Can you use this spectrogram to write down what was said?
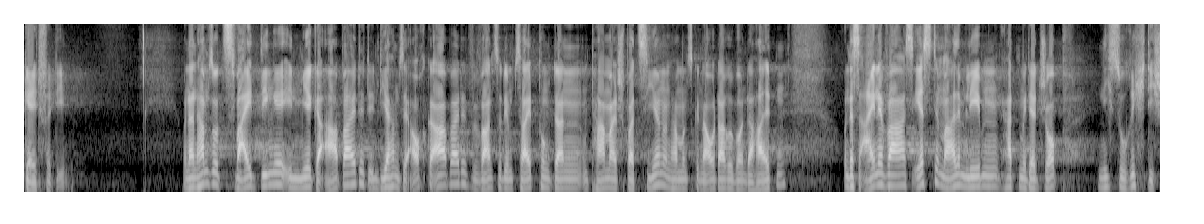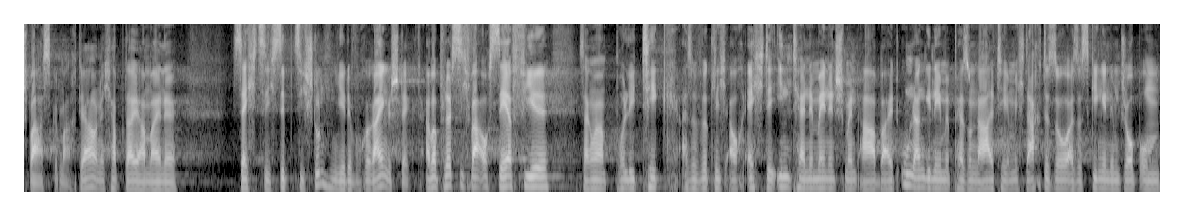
Geld verdienen. Und dann haben so zwei Dinge in mir gearbeitet, in dir haben sie auch gearbeitet. Wir waren zu dem Zeitpunkt dann ein paar Mal spazieren und haben uns genau darüber unterhalten. Und das eine war, das erste Mal im Leben hat mir der Job nicht so richtig Spaß gemacht. Ja? Und ich habe da ja meine 60, 70 Stunden jede Woche reingesteckt. Aber plötzlich war auch sehr viel sagen wir mal, Politik, also wirklich auch echte interne Managementarbeit, unangenehme Personalthemen. Ich dachte so, also es ging in dem Job um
